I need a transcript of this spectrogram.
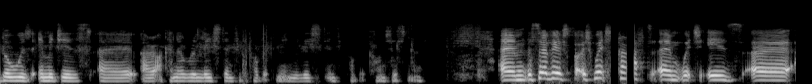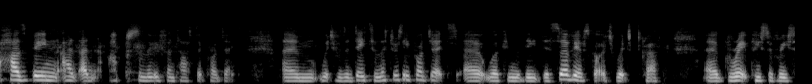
those images uh, are, are kind of released into the public domain, released into public consciousness. Um, the Survey of Scottish Witchcraft, um, which is uh, has been an absolutely fantastic project, um, which was a data literacy project uh, working with the, the Survey of Scottish Witchcraft, a great piece of research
